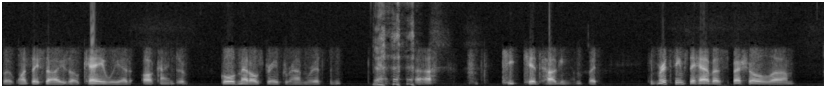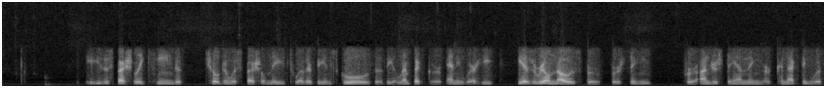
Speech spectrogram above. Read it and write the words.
but once they saw he was okay, we had all kinds of gold medals draped around Moritz and uh, kids hugging him. But Moritz seems to have a special. Um, he's especially keen to children with special needs, whether it be in schools or the Olympic or anywhere. He he has a real nose for for seeing, for understanding or connecting with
